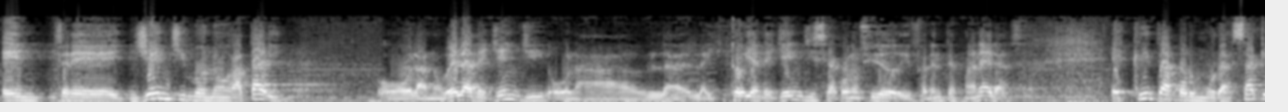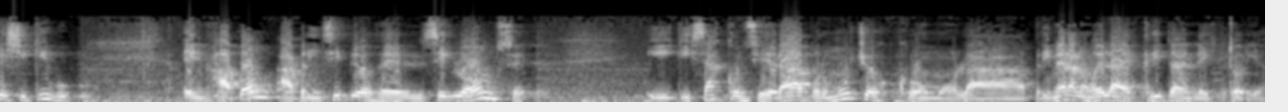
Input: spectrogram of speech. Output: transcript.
entre Genji Monogatari, o la novela de Genji, o la, la, historia de Genji se ha conocido de diferentes maneras, escrita por Murasaki Shikibu en Japón a principios del siglo XI, y quizás considerada por muchos como la primera novela escrita en la historia.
